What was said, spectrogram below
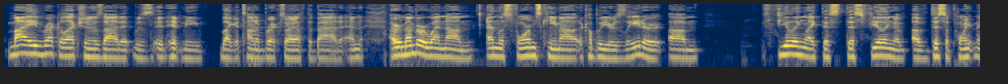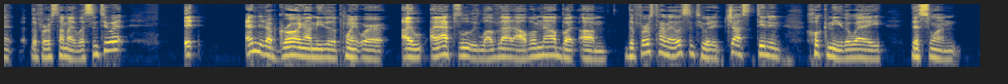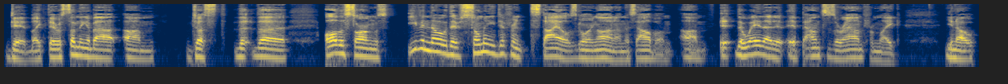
My recollection is that it was it hit me like a ton of bricks right off the bat. And I remember when um, Endless Forms came out a couple years later, um, feeling like this this feeling of, of disappointment the first time I listened to it. It ended up growing on me to the point where I I absolutely love that album now, but um, the first time I listened to it, it just didn't hook me the way this one did. Like there was something about um, just the the all the songs even though there's so many different styles going on on this album, um, it, the way that it, it, bounces around from like, you know,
